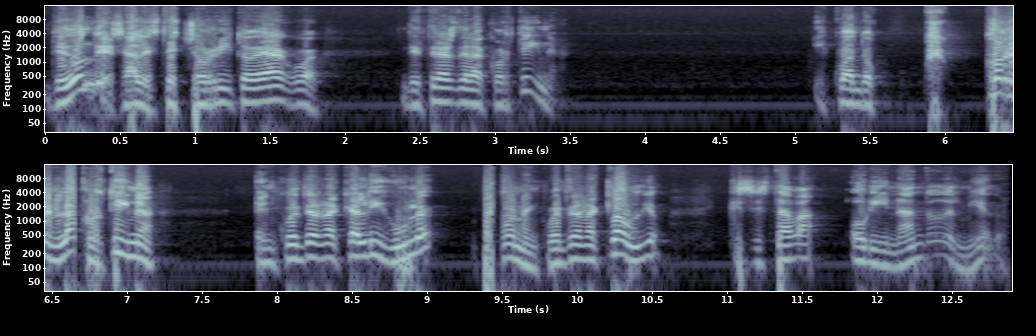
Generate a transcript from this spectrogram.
¿De dónde sale este chorrito de agua detrás de la cortina? Y cuando corren la cortina, encuentran a Calígula, perdón, encuentran a Claudio, que se estaba orinando del miedo.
